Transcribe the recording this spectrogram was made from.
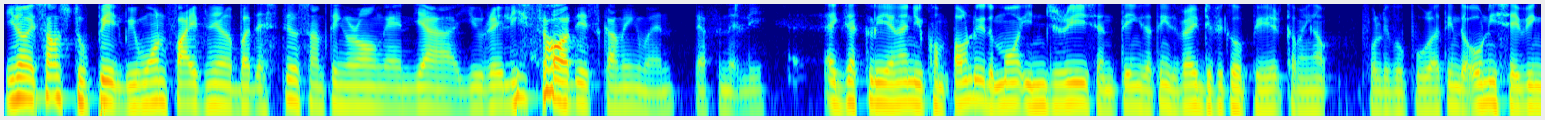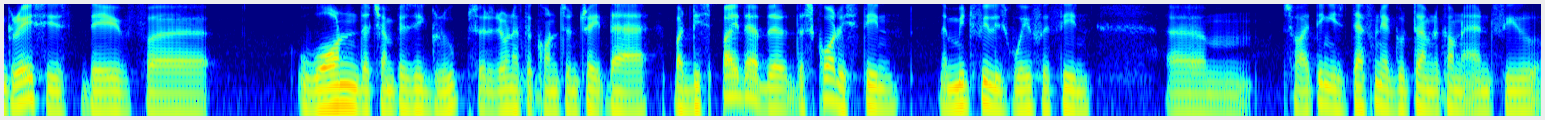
you know, it sounds stupid. We won 5-0, but there's still something wrong. And yeah, you really saw this coming, man. Definitely. Exactly, and then you compound it with the more injuries and things. I think it's a very difficult period coming up for Liverpool. I think the only saving grace is they've uh, won the Champions League group, so they don't have to concentrate there. But despite that, the, the squad is thin. The midfield is way for thin. Um, so I think it's definitely a good time to come to Anfield.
